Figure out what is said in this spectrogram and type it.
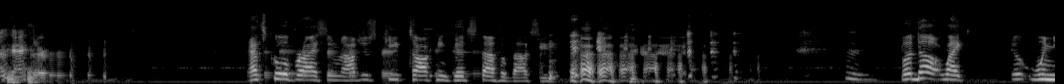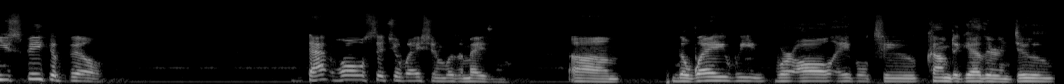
okay. that's cool bryson i'll just keep talking good stuff about you But no, like when you speak of Bill, that whole situation was amazing. Um, the way we were all able to come together and do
